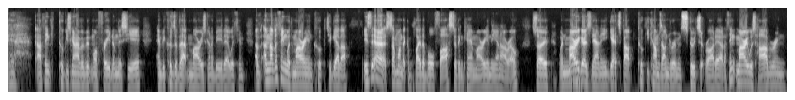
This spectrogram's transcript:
I think Cookie's going to have a bit more freedom this year, and because of that, Murray's going to be there with him. Another thing with Murray and Cook together is there someone that can play the ball faster than Cam Murray in the NRL? So when Murray goes down and he gets up, Cookie comes under him and scoots it right out. I think Murray was harboring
